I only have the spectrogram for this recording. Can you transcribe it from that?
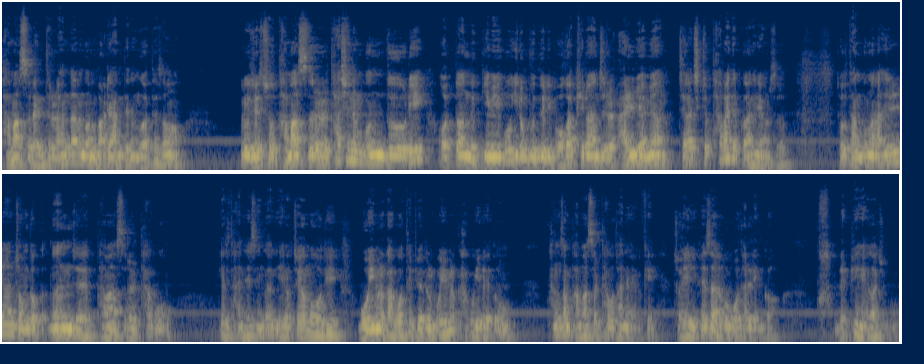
다마스 렌트를 한다는 거는 말이 안 되는 것 같아서 그리고 이제 저 다마스를 타시는 분들이 어떤 느낌이고 이런 분들이 뭐가 필요한지를 알려면 제가 직접 타봐야 될 거 아니에요. 그래서 저도 당분간 한 1년 정도는 이제 다마스를 타고 계속 다닐 생각이에요. 제가 뭐 어디 모임을 가고 대표들 모임을 가고 이래도 항상 다마스를 타고 다녀요. 이렇게 저희 회사 로고 달린 거 다 랩핑 해가지고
